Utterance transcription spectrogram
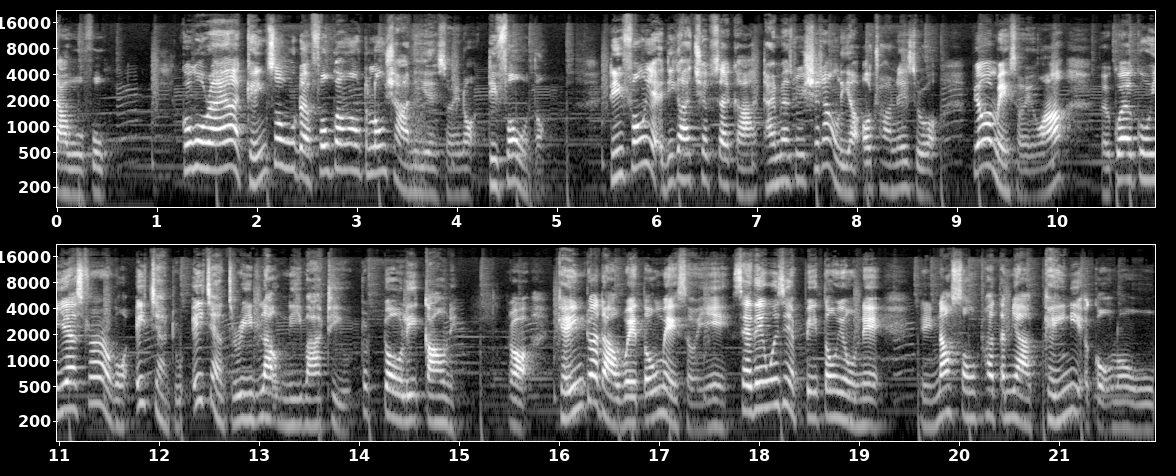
Tower 4ကိုကိုရိုင်းက game ဆော့ဖို့အတွက်ဖုန်းကောင်းကောင်းတစ်လုံးရှာနေရဆိုရင်တော့ဒီဖုန်းကိုတော့ ဒီဖုန်းရဲ့အဓိက chipset က Dimensity 8400 Ultra နဲ့ဆိုတော့ပြောရမယ်ဆိုရင်က Qualcomm Yes Snapdragon 8 Gen 2 8 Gen 3လောက်နီးပါးထိကိုတော်တော်လေးကောင်းတယ်အဲ့တော့ game တွက်တာဝယ်သုံးမယ်ဆိုရင်10သိန်းဝန်းကျင်ပေးသုံးရုံနဲ့ဒီနောက်ဆုံးထွက်သမျှ game တွေအကုန်လုံးကို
